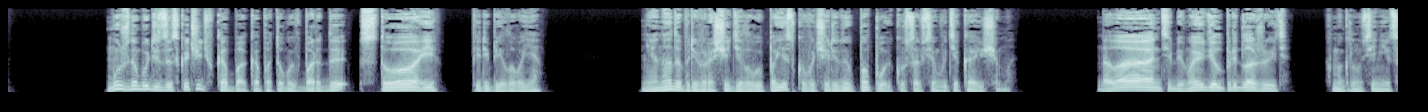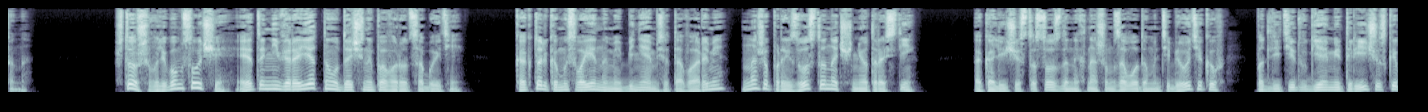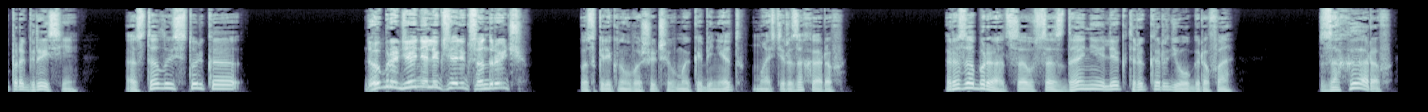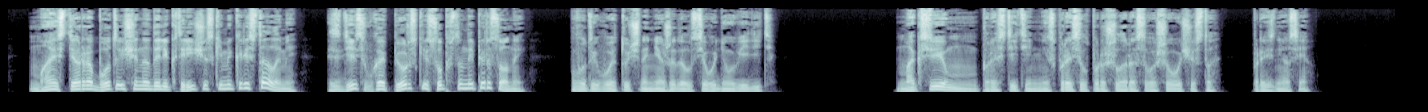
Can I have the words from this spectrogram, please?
Можно будет заскочить в кабак, а потом и в борде. Стой! перебил его я. Не надо превращать деловую поездку в очередную попойку со всем вытекающим. Да ладно тебе, мое дело предложить, хмыкнул Синицын. Что ж, в любом случае, это невероятно удачный поворот событий. Как только мы с военными обменяемся товарами, наше производство начнет расти а количество созданных нашим заводом антибиотиков подлетит в геометрической прогрессии, Осталось только... «Добрый день, Алексей Александрович!» — воскликнул вошедший в мой кабинет мастер Захаров. «Разобраться в создании электрокардиографа. Захаров, мастер, работающий над электрическими кристаллами, здесь, в Хоперске, собственной персоной. Вот его я точно не ожидал сегодня увидеть». «Максим, простите, не спросил в прошлый раз ваше отчество», — произнес я.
